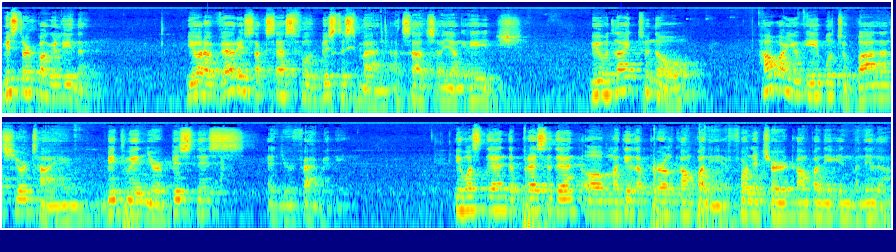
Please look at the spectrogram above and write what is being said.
Mr. Pangilinan, you are a very successful businessman at such a young age. We would like to know, how are you able to balance your time between your business and your family? He was then the president of Manila Pearl Company, a furniture company in Manila.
